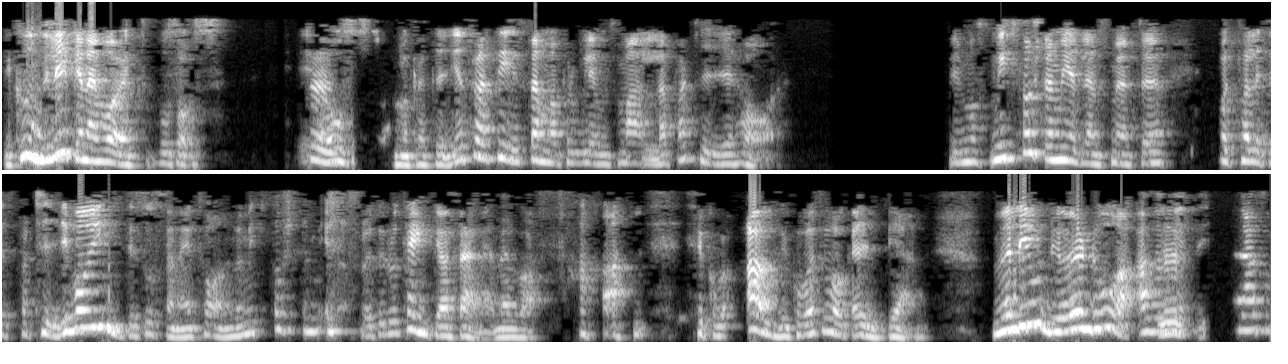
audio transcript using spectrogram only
Det kunde lika gärna varit hos oss. Mm. Hos socialdemokratin. Jag tror att det är samma problem som alla partier har. Vi måste, mitt första medlemsmöte på ett politiskt parti, det var ju inte sossarna i Tanum, men mitt första medlemsmöte, då tänkte jag så här, nej men vad fan, jag kommer aldrig komma tillbaka hit igen. Men det gjorde jag ändå. Alltså, mm. alltså,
